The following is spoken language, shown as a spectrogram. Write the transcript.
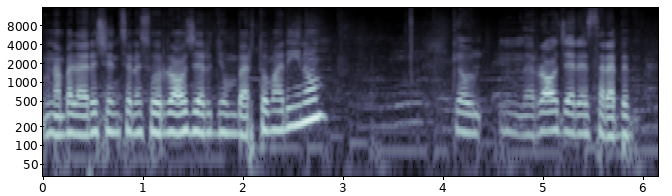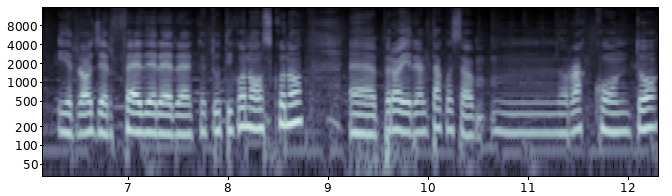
una bella recensione sul Roger di Umberto Marino, che um, Roger sarebbe il Roger Federer che tutti conoscono, eh, però in realtà questo è un racconto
